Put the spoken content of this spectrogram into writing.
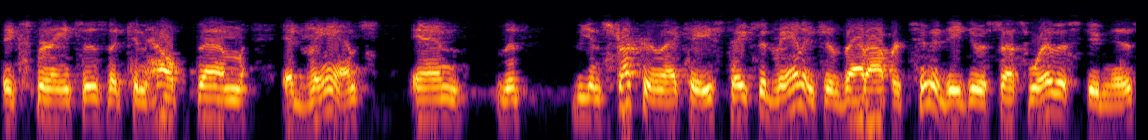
experiences that can help them advance, and the the instructor in that case takes advantage of that opportunity to assess where the student is,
